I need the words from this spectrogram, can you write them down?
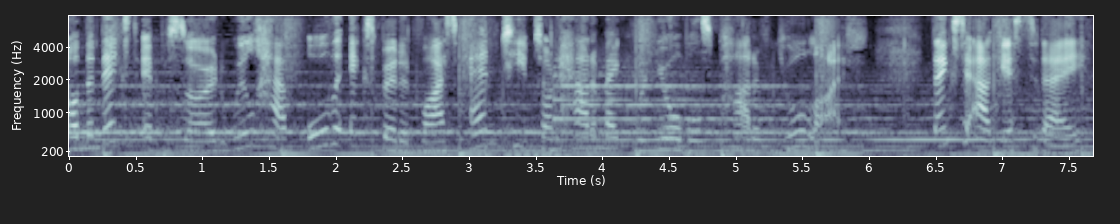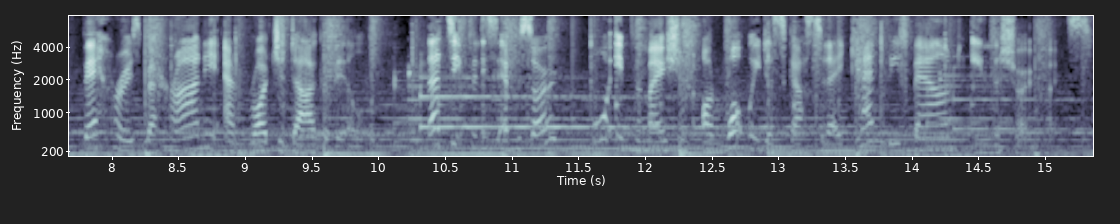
On the next episode, we'll have all the expert advice and tips on how to make renewables part of your life. Thanks to our guests today, Behrooz Bahrani and Roger Dargaville. That's it for this episode. More information on what we discussed today can be found in the show notes.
